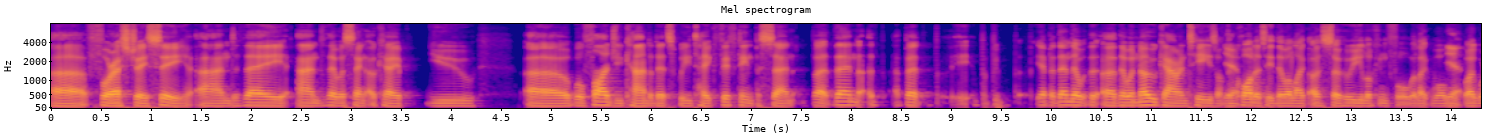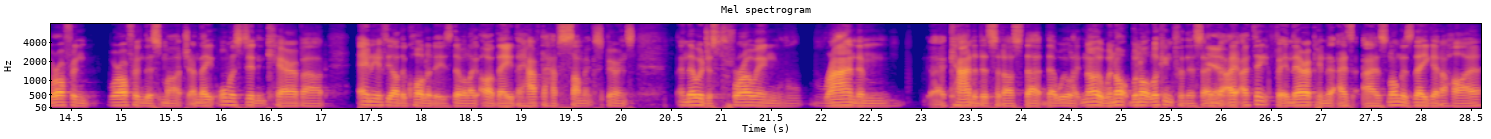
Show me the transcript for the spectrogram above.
uh, for SJC, and they and they were saying, okay, you uh, we'll find you candidates. We take fifteen percent, but then uh, but, but yeah, but then there, were- uh, there were no guarantees of Yeah. the quality. They were like, oh, so who are you looking for? We're like, well, Yeah. like we're offering we're offering this much, and they almost didn't care about any of the other qualities. They were like, oh, they they have to have some experience, and they were just throwing random. Uh, candidates at us that, that we were like no we're not we're not looking for this and Yeah. I, I think for, in their opinion as as long as they get a hire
